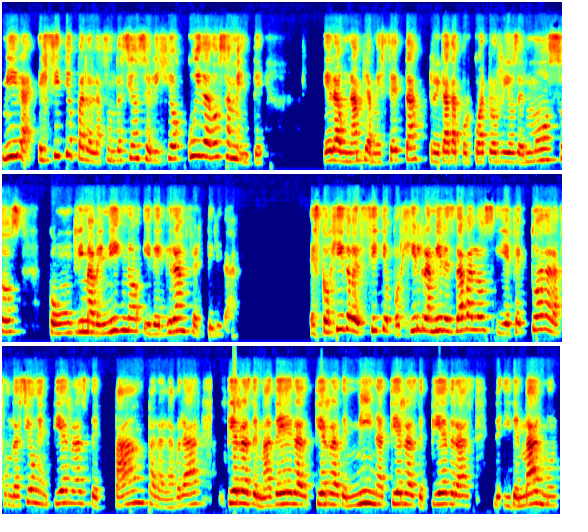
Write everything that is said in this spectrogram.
Mira, el sitio para la fundación se eligió cuidadosamente era una amplia meseta regada por cuatro ríos hermosos, con un clima benigno y de gran fertilidad. Escogido el sitio por Gil Ramírez Dávalos y efectuada la fundación en tierras de pan para labrar, tierras de madera, tierras de mina, tierras de piedras y de mármol,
